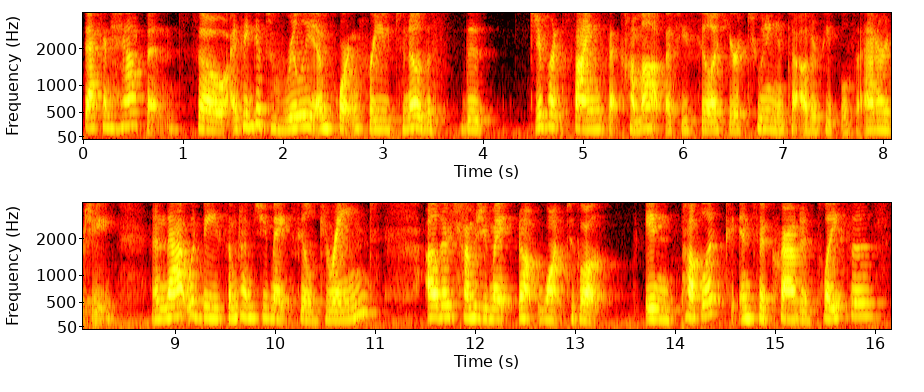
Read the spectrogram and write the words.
that can happen. So I think it's really important for you to know this, the different signs that come up if you feel like you're tuning into other people's energy. And that would be sometimes you might feel drained, other times you might not want to go out in public into crowded places.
